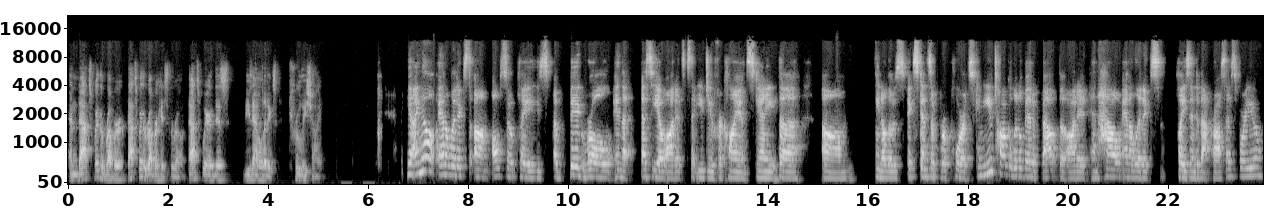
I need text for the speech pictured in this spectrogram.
And that's where the rubber, that's where the rubber hits the road. That's where this these analytics truly shine. Yeah, I know analytics um, also plays a big role in the SEO audits that you do for clients, Danny. The um, you know those extensive reports. Can you talk a little bit about the audit and how analytics plays into that process for you?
